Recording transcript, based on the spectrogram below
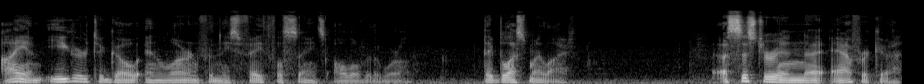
I am eager to go and learn from these faithful saints all over the world. They blessed my life. A sister in uh, Africa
